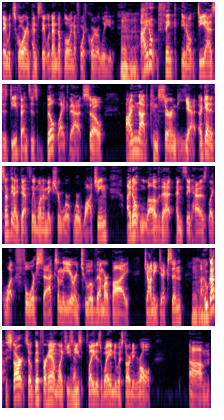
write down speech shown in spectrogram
they would score and Penn State would end up blowing a fourth quarter lead. Mm-hmm. I don't think, you know, Diaz's defense is built like that. So I'm not concerned yet. Again, it's something I definitely want to make sure we're, we're watching. I don't love that Penn State has like what four sacks on the year, and two of them are by Johnny Dixon, mm-hmm. uh, who got the start. So good for him. Like he's yeah. he's played his way into a starting role. Um,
